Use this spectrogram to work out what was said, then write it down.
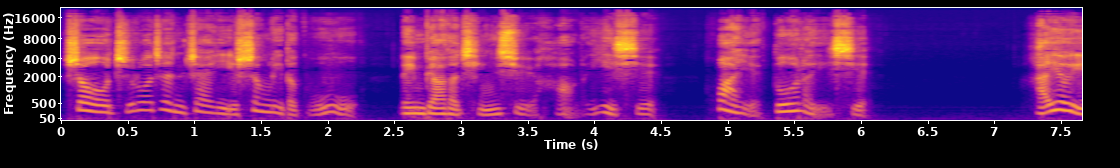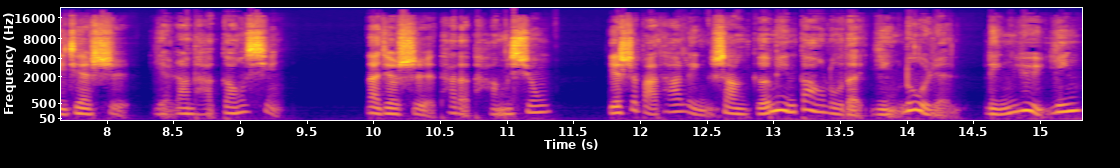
受直罗镇战役胜利的鼓舞，林彪的情绪好了一些，话也多了一些。还有一件事也让他高兴，那就是他的堂兄，也是把他领上革命道路的引路人林玉英，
